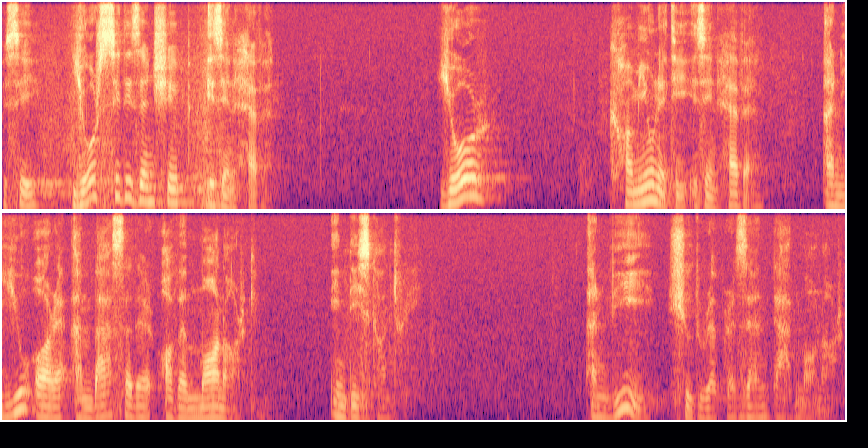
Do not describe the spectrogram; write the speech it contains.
You see, your citizenship is in heaven. Your community is in heaven, and you are an ambassador of a monarch in this country. And we should represent that monarch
